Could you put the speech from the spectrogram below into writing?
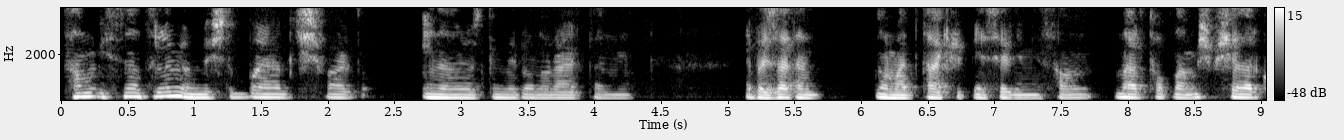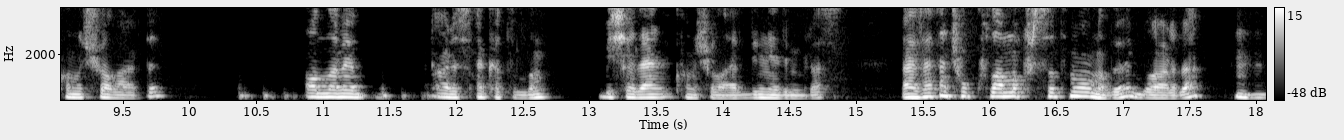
Tam ismini hatırlamıyorum da işte bayağı bir kişi vardı. İnan Özdemir, Onur Erdem. Ya böyle zaten normalde takip etmeyi sevdiğim insanlar toplanmış bir şeyler konuşuyorlardı. Onlara arasına katıldım. Bir şeyler konuşuyorlardı. Dinledim biraz. Ben zaten çok kullanma fırsatım olmadı bu arada. Hı hı.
